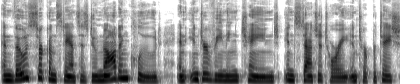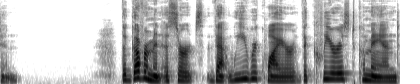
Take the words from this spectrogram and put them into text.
and those circumstances do not include an intervening change in statutory interpretation. The government asserts that we require the clearest command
